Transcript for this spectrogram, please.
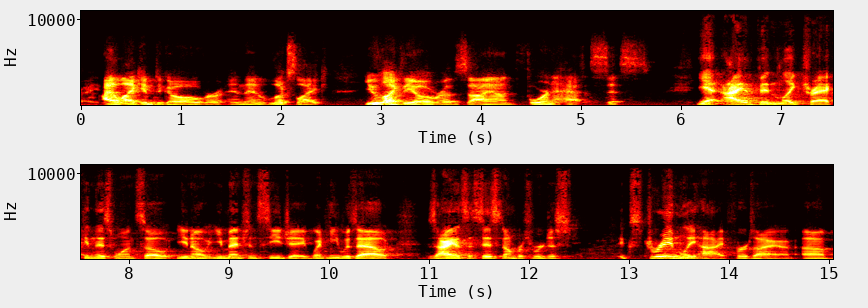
Right. I like him to go over, and then it looks like you like the over of Zion four and a half assists. Yeah, I have been like tracking this one. So, you know, you mentioned CJ. When he was out, Zion's assist numbers were just extremely high for Zion. Um,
